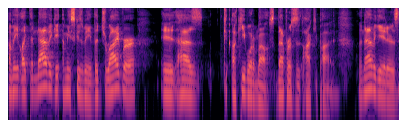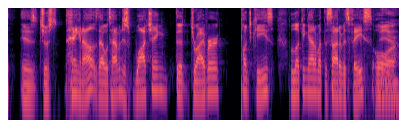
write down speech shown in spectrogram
I mean, like the navigate. I mean, excuse me, the driver. It has a keyboard and mouse. That person is occupied. The navigator is is just hanging out. Is that what's happening? Just watching the driver punch keys, looking at him at the side of his face, or yeah.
